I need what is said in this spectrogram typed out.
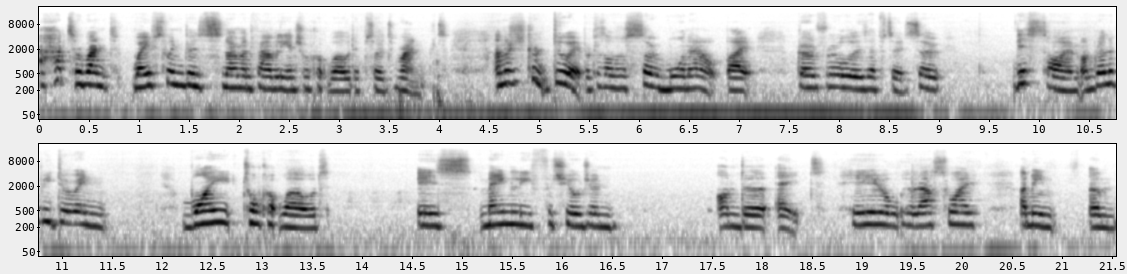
I had to rank Wave Swingers, Snowman Family and Chocolate World episodes ranked. And I just couldn't do it because I was so worn out by going through all those episodes. So, this time, I'm going to be doing why Chocolate World is mainly for children under eight. Here, that's why. I mean, um,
